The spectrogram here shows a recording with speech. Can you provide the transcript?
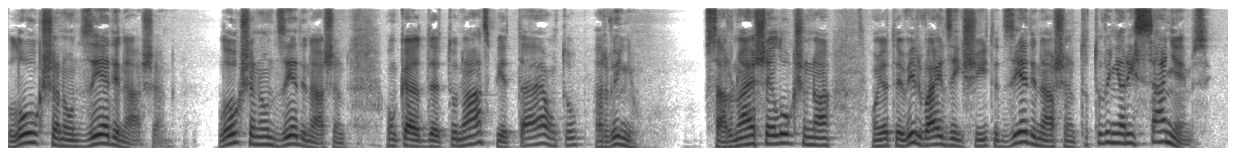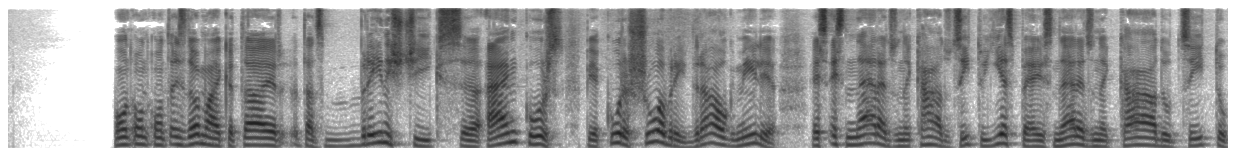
lūkšana un dziedināšana. Lūkšana un dziedināšana. Un kad tu nāc pie tēva un tu ar viņu sarunājies šajā lūkšanā, un ja tev ir vajadzīga šī dziedināšana, tad tu viņu arī saņemsi. Un, un, un es domāju, ka tā ir tāds brīnišķīgs ankurs, eh, pie kura šobrīd, draugi, mīļie, es, es neredzu nekādu citu iespēju, es neredzu nekādu citu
